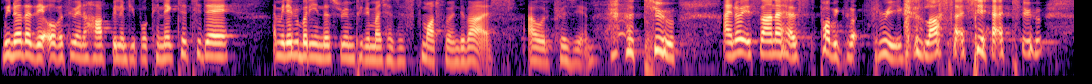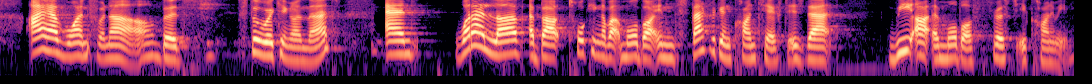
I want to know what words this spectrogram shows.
We know that there are over 3.5 billion people connected today. I mean, everybody in this room pretty much has a smartphone device, I would presume. Two. I know Isana has probably got three because last night she had two. I have one for now, but still working on that. And what I love about talking about mobile in the South African context is that we are a mobile first economy.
